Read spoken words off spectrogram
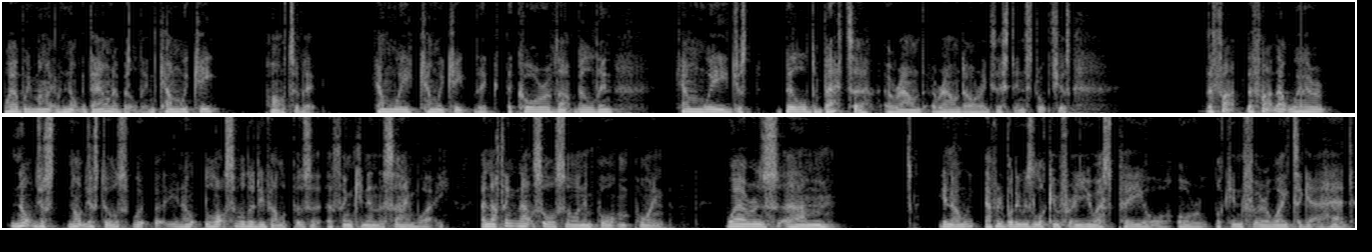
where we might have knocked down a building. Can we keep part of it? Can we can we keep the, the core of that building? Can we just build better around around our existing structures? The fact the fact that we're not just not just us, you know, lots of other developers are, are thinking in the same way. And I think that's also an important point. Whereas, um, you know, everybody was looking for a USP or, or looking for a way to get ahead.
